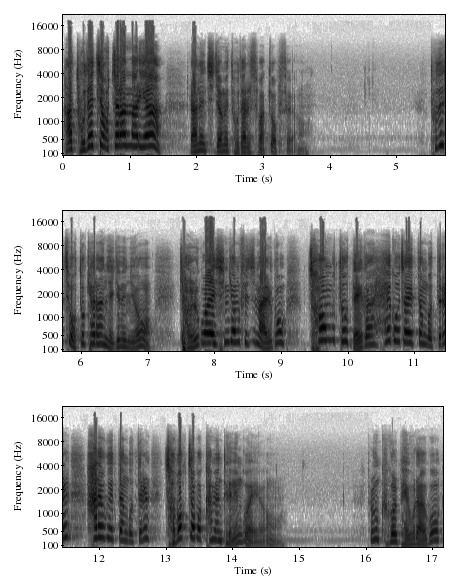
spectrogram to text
아, 도대체 어쩌란 말이야! 라는 지점에 도달할 수밖에 없어요. 도대체 어떻게 하라는 얘기는요, 결과에 신경 쓰지 말고 처음부터 내가 해고자 했던 것들을 하려고 했던 것들을 저벅저벅 하면 되는 거예요. 여러분 그걸 배우라고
